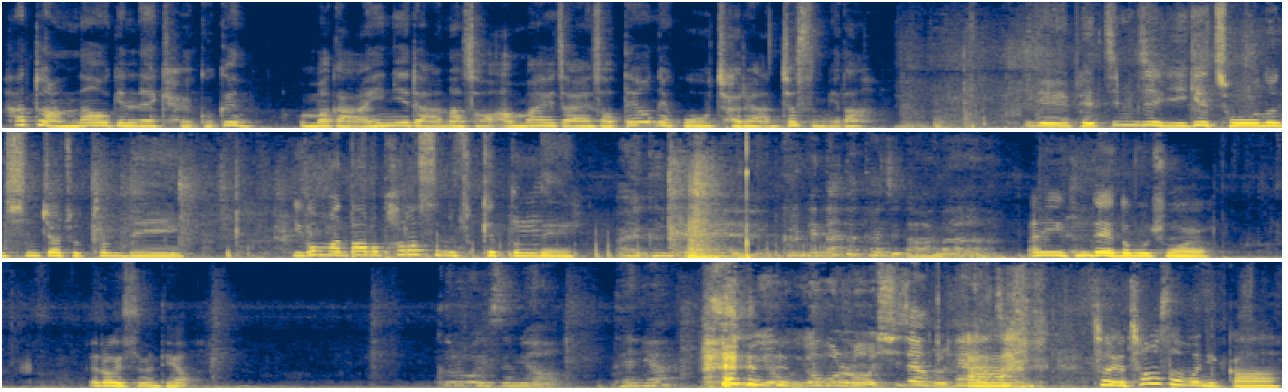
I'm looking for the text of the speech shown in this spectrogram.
하도 안 나오길래 결국은 엄마가 아이니를 안아서 안마의자에서 떼어내고 저를 앉혔습니다. 이게 배찜질 이게 저는 진짜 좋던데 이것만 따로 팔았으면 좋겠던데 아니 근데 하지가 않아. 아니 근데 너무 좋아요. 이러고 있으면 돼요? 그러고 있으면 되냐? 요 요걸로 시작을 해야지. 저 이거 처음 써보니까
